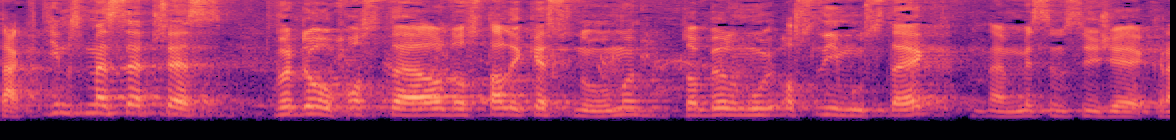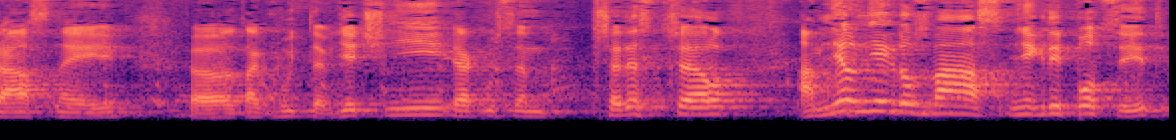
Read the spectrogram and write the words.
Tak tím jsme se přes tvrdou postel dostali ke snům. To byl můj oslý můstek. Myslím si, že je krásný. Eh, tak buďte vděční, jak už jsem předestřel. A měl někdo z vás někdy pocit,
